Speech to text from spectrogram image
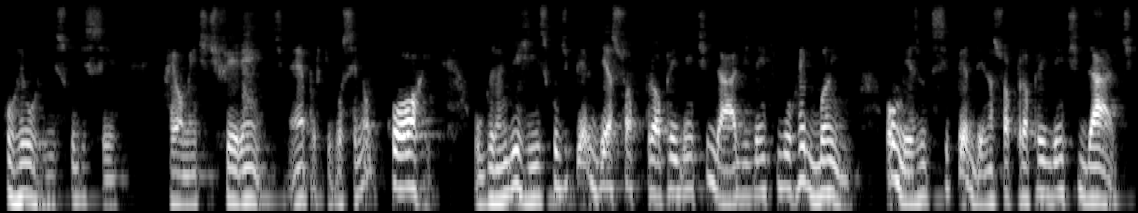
correr o risco de ser realmente diferente, né, porque você não corre o grande risco de perder a sua própria identidade dentro do rebanho, ou mesmo de se perder na sua própria identidade.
